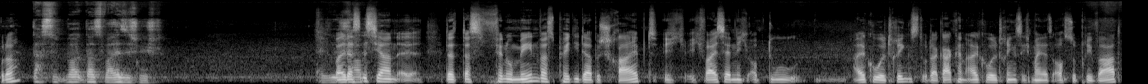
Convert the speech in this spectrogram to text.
oder? Das, das weiß ich nicht. Also Weil das ist ja äh, das, das, Phänomen, was Patty da beschreibt. Ich, ich weiß ja nicht, ob du Alkohol trinkst oder gar keinen Alkohol trinkst. Ich meine jetzt auch so privat.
